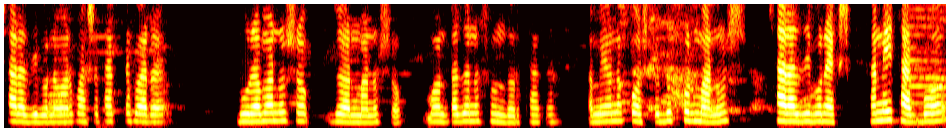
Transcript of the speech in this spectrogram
সারা জীবন আমার পাশে থাকতে পারে। বুড়া মানুষ হোক জোয়ান মানুষ হোক মনটা যেন সুন্দর থাকে। আমি অনেক কষ্ট দুঃখর মানুষ। সারা জীবন একখানেই থাকব।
